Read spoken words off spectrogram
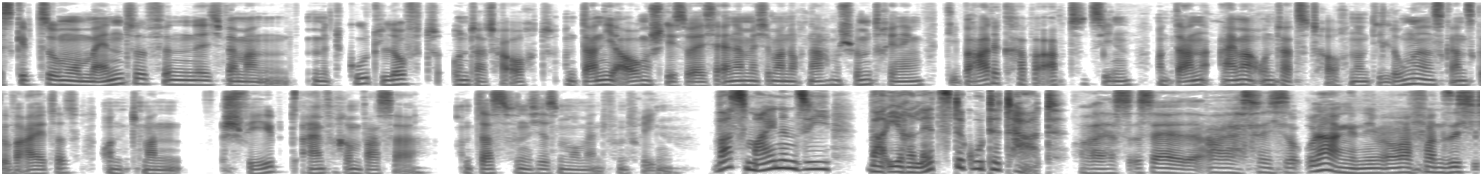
es gibt so Momente, finde ich, wenn man mit gut Luft untertaucht und dann die Augen schließt. Weil ich erinnere mich immer noch nach dem Schwimmtraining, die Badekappe abzuziehen und dann einmal unterzutauchen und die Lunge ist ganz geweitet und man schwebt einfach im Wasser. Und das, finde ich, ist ein Moment von Frieden. Was meinen Sie, war Ihre letzte gute Tat? Oh, das ist ja, oh, das finde ich so unangenehm, immer von sich,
